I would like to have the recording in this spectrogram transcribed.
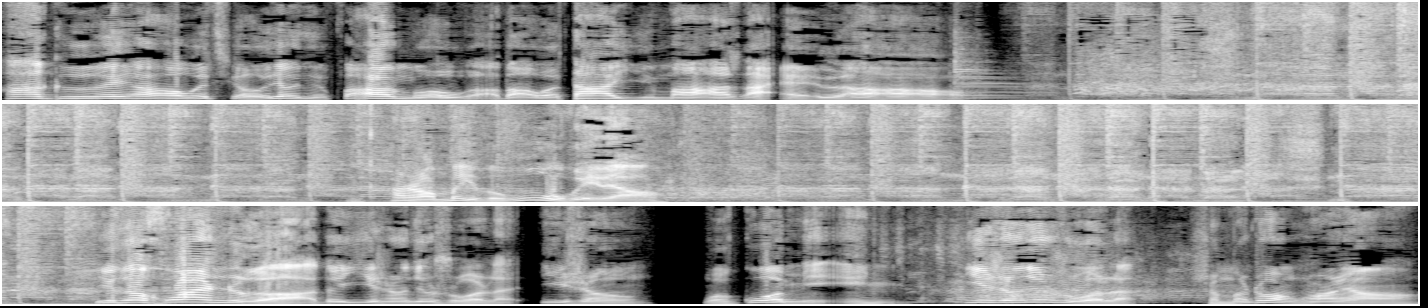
大哥呀，我求求你放过我吧，我大姨妈来了。看让妹子误会的。一个患者对医生就说了：“医生，我过敏。”医生就说了：“什么状况呀？”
